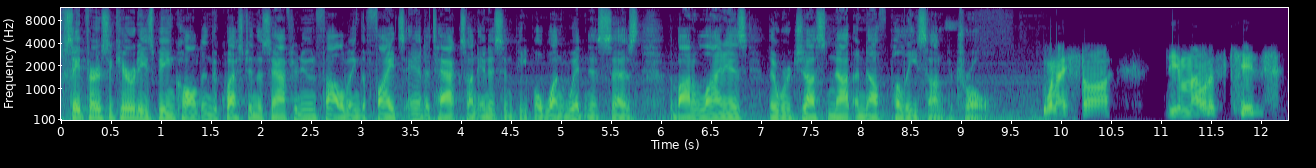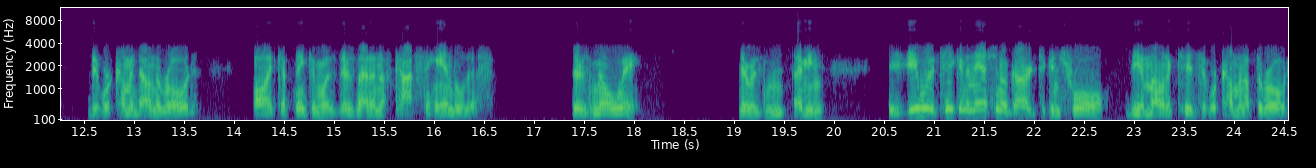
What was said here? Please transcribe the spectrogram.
State Fair security is being called into question this afternoon following the fights and attacks on innocent people. One witness says the bottom line is there were just not enough police on patrol. When I saw the amount of kids that were coming down the road, all I kept thinking was there's not enough cops to handle this. There's no way. There was, I mean, it, would have taken a National Guard to control the amount of kids that were coming up the road.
